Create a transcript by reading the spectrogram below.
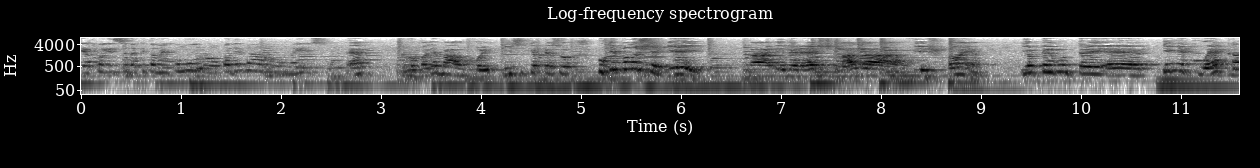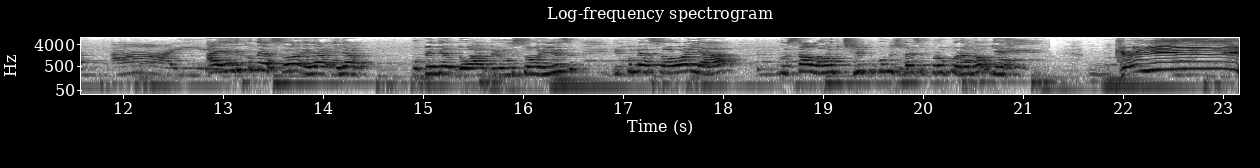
é conhecido aqui também como roupa de barro, não é isso? É, roupa de barro. Foi isso que a pessoa... Porque quando eu cheguei na Everest, lá da Via Espanha, e eu perguntei, é, tem cueca? Ah, e... Aí ele começou, ele, ele, o vendedor abriu um sorriso e começou a olhar pro salão, tipo como se estivesse procurando alguém. Gay!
